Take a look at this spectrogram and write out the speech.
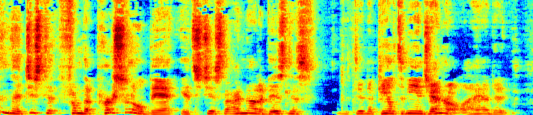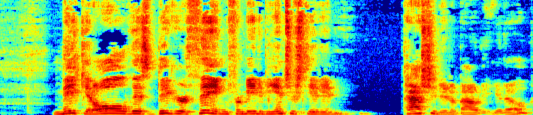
than that, just from the personal bit, it's just I'm not a business. It didn't appeal to me in general. I had to make it all this bigger thing for me to be interested in, passionate about it. You know,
